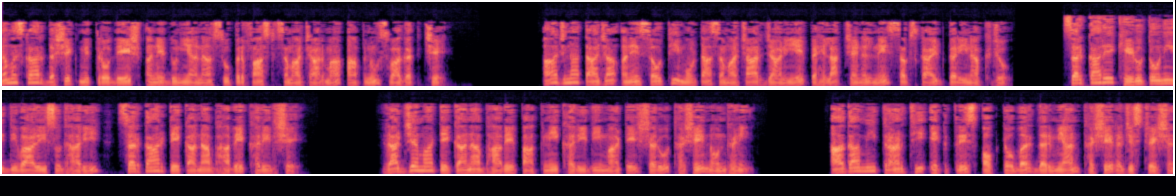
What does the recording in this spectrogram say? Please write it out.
નમસ્કાર દશેક મિત્રો, દેશ અને દુનિયાના સુપરફાસ્ટ સમાચારમાં આપનું સ્વાગત છે. આજના તાજા અને સૌથી મોટા સમાચાર જાણીએ પહેલા ચેનલને સબસ્ક્રાઇબ કરી નાખજો. સરકારે ખેડૂતોની દિવાળી સુધારી, સરકાર ટેકાના ભાવે ખરીદશે. રાજ્યમાં ટેકાના ભાવે પાકની ખરીદી માટે શરૂ થશે નોંધણી. આગામી ત્રણથી એકત્રીસ ઓક્ટોબર દરમિયાન થશે રજીસ્ટ્રેશન.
